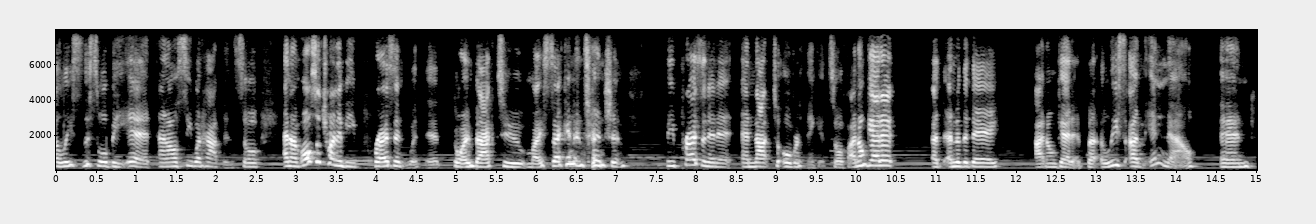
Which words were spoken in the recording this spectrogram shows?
at least this will be it, and I'll see what happens. So, and I'm also trying to be present with it. Going back to my second intention be present in it and not to overthink it. So if I don't get it at the end of the day, I don't get it. But at least I'm in now and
